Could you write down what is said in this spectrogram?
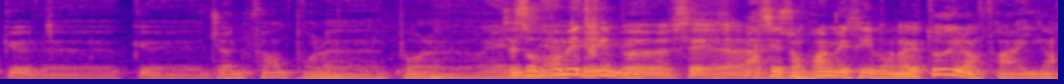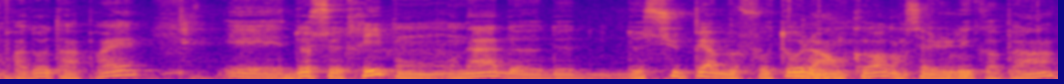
Que, le, que John Ford pour le pour le C'est son premier trip, euh, c'est, euh, Ah, son premier trip en ouais. moto. Il en fera il en fera d'autres après. Et de ce trip, on, on a de, de- de superbes photos là encore dans Salut les copains.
